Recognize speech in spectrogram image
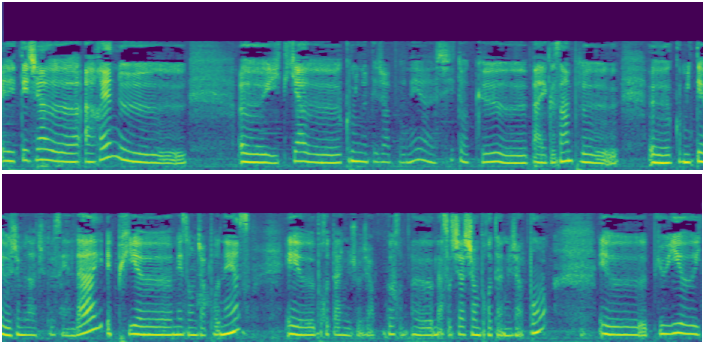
Et déjà euh, à Rennes, euh, euh, il y a euh, communauté japonaise aussi, donc euh, par exemple euh, euh, comité euh, jumelage de Sendai et puis euh, maison japonaise et euh, Bretagne euh, association Bretagne Japon et euh, puis euh, il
